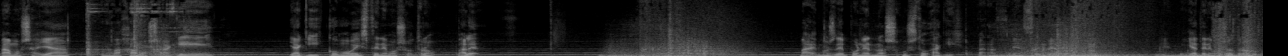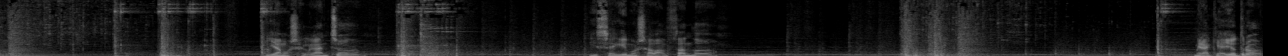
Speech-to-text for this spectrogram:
Vamos allá, bajamos aquí. Y aquí, como veis, tenemos otro, ¿vale? Vale, hemos de ponernos justo aquí para encender. ya tenemos otro. Pillamos el gancho. Y seguimos avanzando. Mira, aquí hay otro.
